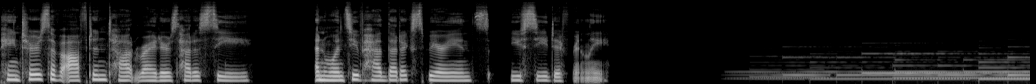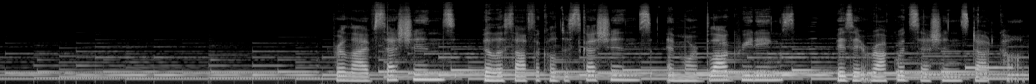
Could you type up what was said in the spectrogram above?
Painters have often taught writers how to see, and once you've had that experience, you see differently. For live sessions, philosophical discussions, and more blog readings, visit rockwoodsessions.com.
